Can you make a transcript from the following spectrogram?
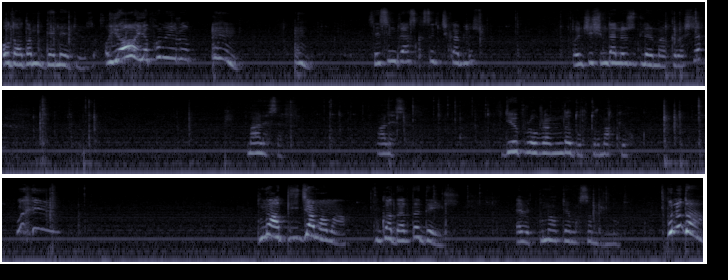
O da adam deli ediyor. Ya yapamıyorum. Sesim biraz kısık çıkabilir. Önce şimdiden özür dilerim arkadaşlar. Maalesef. Maalesef. Video programında durdurmak yok. Bunu atlayacağım ama. Bu kadar da değil. Evet bunu atlayamazsam bilmem. Bunu da.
